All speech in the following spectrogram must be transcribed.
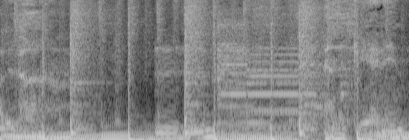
started, huh? Mm-hmm. And getting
